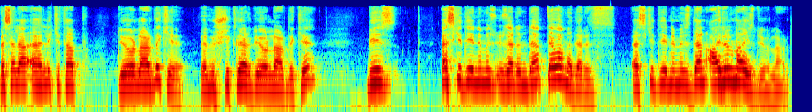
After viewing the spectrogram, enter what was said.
mesela ehli kitap diyorlardı ki ve müşrikler diyorlardı ki biz eski dinimiz üzerinde hep devam ederiz. Eski dinimizden ayrılmayız diyorlardı.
